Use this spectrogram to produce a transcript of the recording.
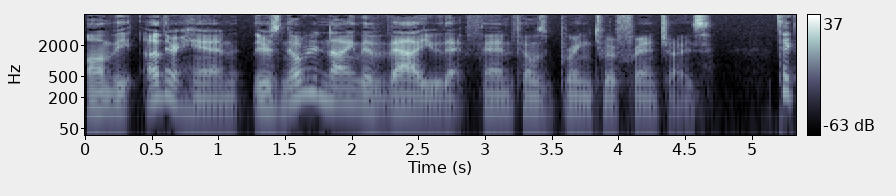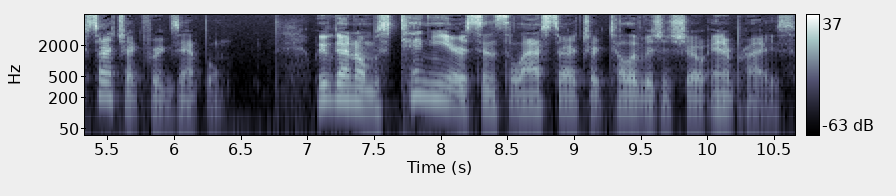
On the other hand, there's no denying the value that fan films bring to a franchise. Take Star Trek, for example. We've gone almost 10 years since the last Star Trek television show, Enterprise,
